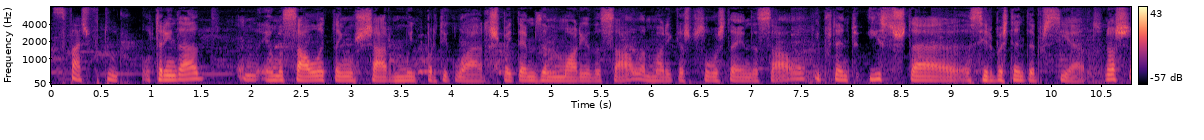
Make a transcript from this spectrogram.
se faz futuro. O Trindade é uma sala que tem um charme muito particular. Respeitamos a memória da sala, a memória que as pessoas têm da sala e, portanto, isso está a ser bastante apreciado. Nós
